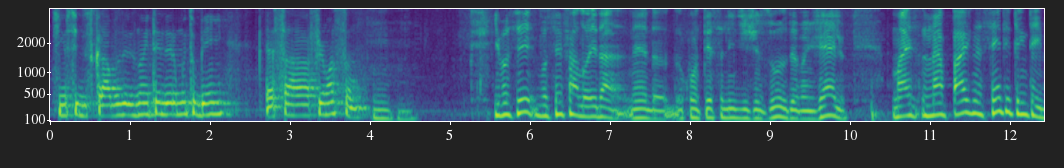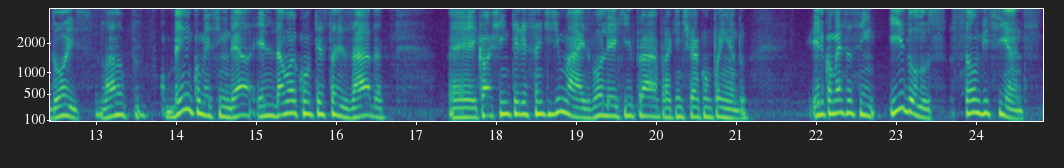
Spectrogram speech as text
tinham sido escravos, eles não entenderam muito bem essa afirmação. Uhum. E você, você falou aí da, né, do, do, contexto ali de Jesus, do Evangelho, mas na página 132, lá no, bem no comecinho dela, ele dá uma contextualizada é, que eu achei interessante demais. Vou ler aqui para quem estiver acompanhando. Ele começa assim: ídolos são viciantes.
